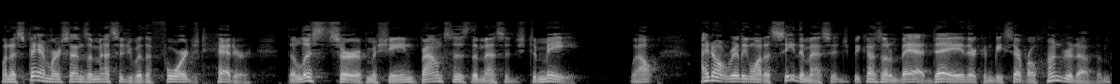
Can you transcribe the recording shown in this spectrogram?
When a spammer sends a message with a forged header, the listserv machine bounces the message to me. Well, I don't really want to see the message because on a bad day there can be several hundred of them,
